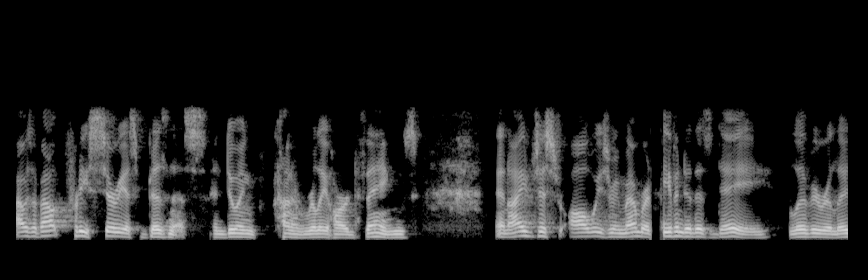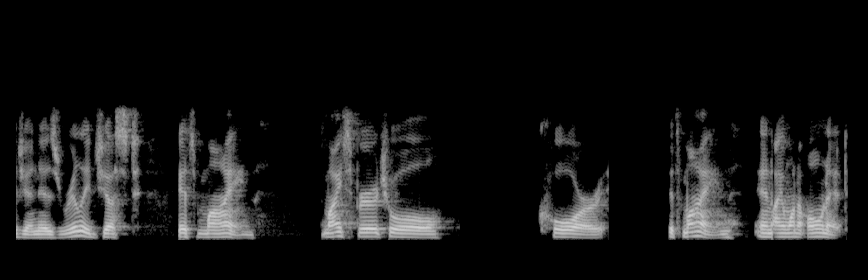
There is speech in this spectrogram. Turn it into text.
I was about pretty serious business and doing kind of really hard things. And I just always remembered, even to this day, live your religion is really just, it's mine. My spiritual core, it's mine, and I want to own it.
